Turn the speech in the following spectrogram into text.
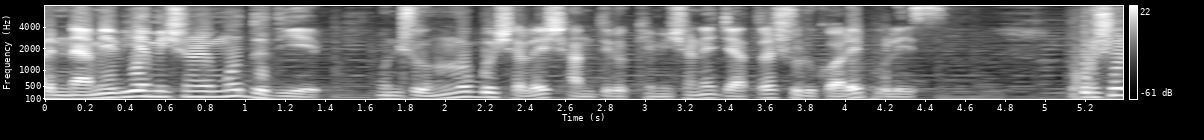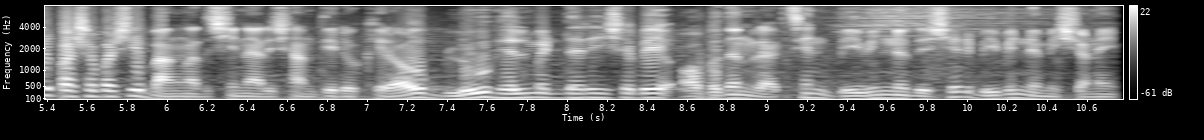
আর নামিবিয়া মিশনের মধ্য দিয়ে উনিশশো উননব্বই সালে শান্তিরক্ষী মিশনে যাত্রা শুরু করে পুলিশ। পুরুষের পাশাপাশি বাংলাদেশি নারী শান্তিরক্ষীরাও ব্লু হেলমেটধারী হিসেবে অবদান রাখছেন বিভিন্ন দেশের বিভিন্ন মিশনে।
